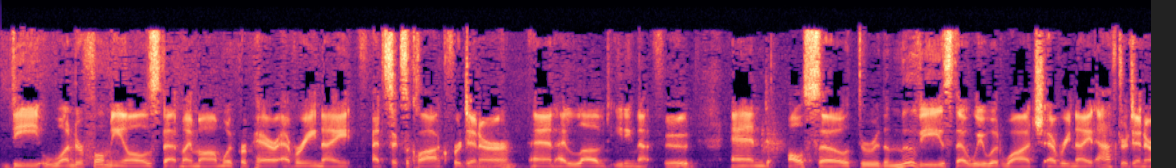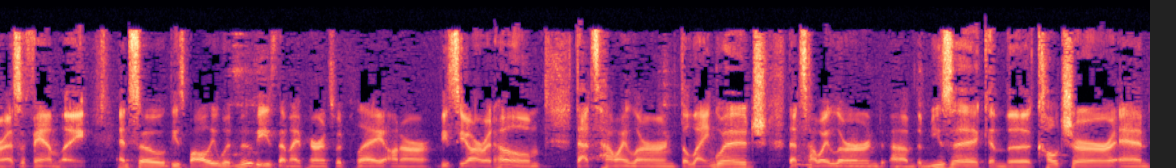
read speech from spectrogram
the wonderful meals that my mom would prepare every night at six o'clock for dinner. And I loved eating that food and also through the movies that we would watch every night after dinner as a family. And so these Bollywood movies that my parents would play on our VCR at home, that's how I learned the language. That's how I learned um, the music and the culture and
